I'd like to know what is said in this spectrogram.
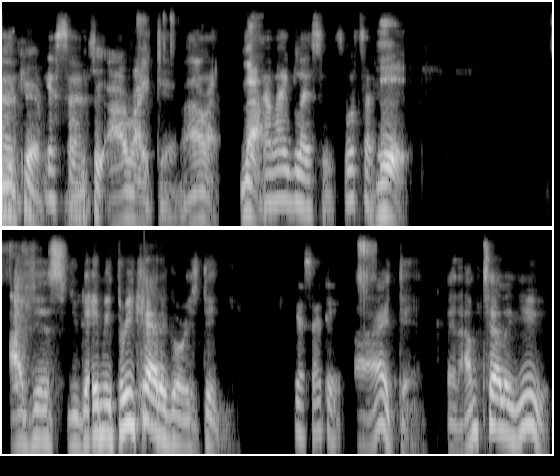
see your sir. camera. Yes, sir. see- All right, then. All right. Now I like blessings. What's up? good. I just you gave me three categories, didn't you? Yes, I did. All right, then. And I'm telling you,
